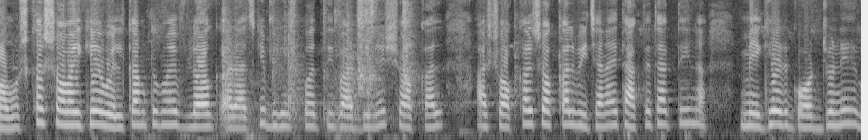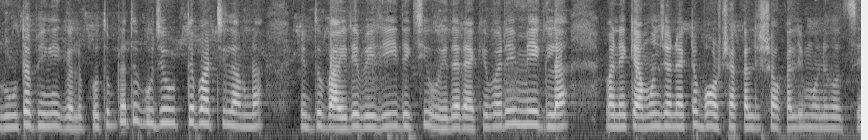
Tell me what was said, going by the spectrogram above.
নমস্কার সবাইকে ওয়েলকাম টু মাই ব্লগ আর আজকে বৃহস্পতিবার দিনের সকাল, আর সকাল সকাল বিছানায় থাকতে থাকতেই না মেঘের গর্জনে ঘুমটা ভেঙে গেল। প্রথমটাতে বুঝে উঠতে পারছিলাম না, কিন্তু বাইরে বেরিয়েই দেখছি ওয়েদার একেবারেই মেঘলা মানে কেমন যেন একটা বর্ষাকালের সকালই মনে হচ্ছে।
